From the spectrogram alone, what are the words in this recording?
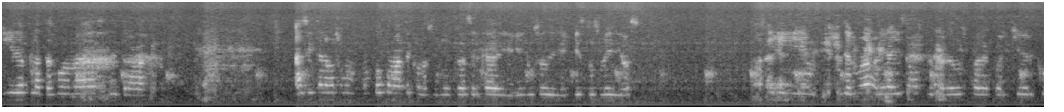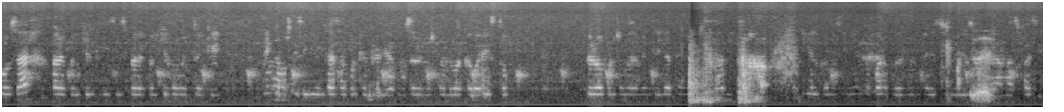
y de plataformas de trabajo. Así tenemos un, poco más de conocimiento acerca del uso de estos medios Y de alguna manera ya estamos preparados para cualquier cosa, para cualquier crisis, para cualquier momento en que tengamos que seguir en casa porque en realidad no sabemos cuándo va a acabar esto. Pero afortunadamente ya tenemos el hábito y el conocimiento para poder manejar estos medios de manera más fácil.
